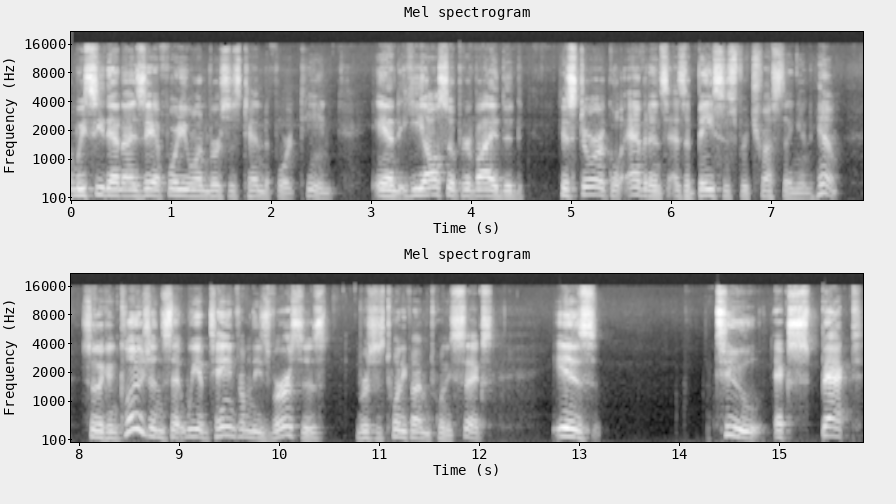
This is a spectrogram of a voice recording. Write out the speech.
and we see that in Isaiah 41, verses 10 to 14. And he also provided historical evidence as a basis for trusting in him. So the conclusions that we obtain from these verses, verses 25 and 26, is to expect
